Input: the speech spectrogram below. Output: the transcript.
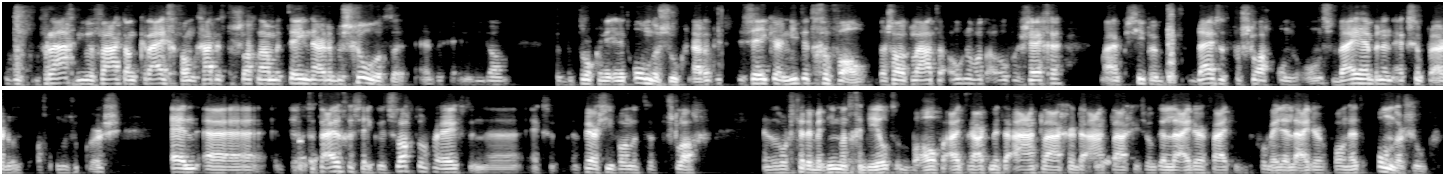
de vraag die we vaak dan krijgen van gaat dit verslag nou meteen naar de beschuldigde? Hè, degene die dan de betrokkenen in het onderzoek. Nou, dat is zeker niet het geval. Daar zal ik later ook nog wat over zeggen. Maar in principe blijft het verslag onder ons. Wij hebben een exemplaar als onderzoekers. En uh, de getuige, zeker het slachtoffer, heeft een, een versie van het verslag. En dat wordt verder met niemand gedeeld, behalve uiteraard met de aanklager. De aanklager is ook de leider, feitelijk de formele leider van het onderzoek.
